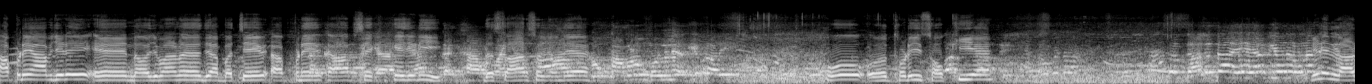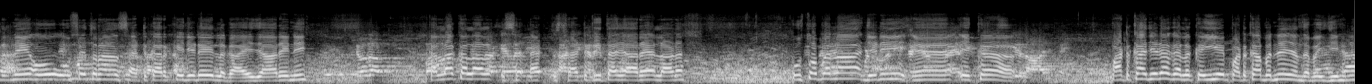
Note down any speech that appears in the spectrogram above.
ਆਪਣੇ ਆਪ ਜਿਹੜੇ ਨੌਜਵਾਨ ਜਾਂ ਬੱਚੇ ਆਪਣੇ ਆਪ ਸਿੱਖ ਕੇ ਜਿਹੜੀ ਦਸਤਾਰ ਸਜਾਉਂਦੇ ਆ ਉਹ ਥੋੜੀ ਸੌਖੀ ਹੈ। ਜਿਹੜੇ ਲੜ ਨੇ ਉਹ ਉਸੇ ਤਰ੍ਹਾਂ ਸੈੱਟ ਕਰਕੇ ਜਿਹੜੇ ਲਗਾਏ ਜਾ ਰਹੇ ਨੇ। ਕੱਲਾ ਕੱਲਾ ਸੈੱਟ ਕੀਤਾ ਜਾ ਰਿਹਾ ਲੜ। ਉਸ ਤੋਂ ਪਹਿਲਾਂ ਜਿਹੜੀ ਇੱਕ ਪਟਕਾ ਜਿਹੜਾ ਗੱਲ ਕਹੀਏ ਪਟਕਾ ਬੰਨਿਆ ਜਾਂਦਾ ਬਾਈ ਜੀ ਹਨਾ?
